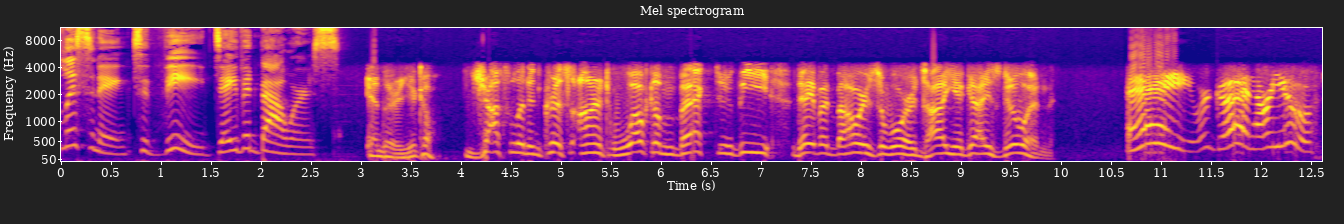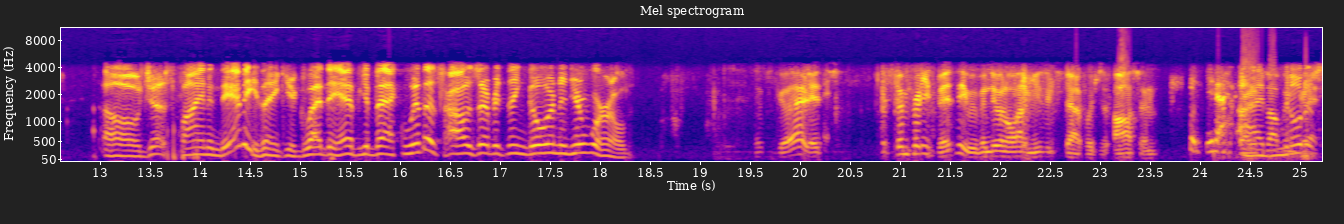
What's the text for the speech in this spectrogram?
listening to The David Bowers. And there you go. Jocelyn and Chris Arndt, welcome back to the David Bowers Awards. How you guys doing? Hey, we're good. How are you? Oh, just fine and dandy, thank you. Glad to have you back with us. How's everything going in your world? It's good. It's it's been pretty busy. We've been doing a lot of music stuff, which is awesome. yeah. I've all been noticed.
